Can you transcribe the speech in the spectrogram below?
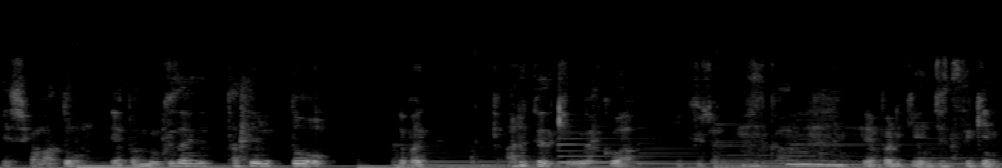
でしかもあとやっぱ木材で建てるとやっぱりある程度金額はいくじゃないですか。やっぱり現実的に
